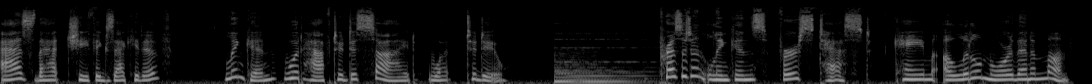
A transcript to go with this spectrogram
As that chief executive, Lincoln would have to decide what to do. President Lincoln's first test came a little more than a month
